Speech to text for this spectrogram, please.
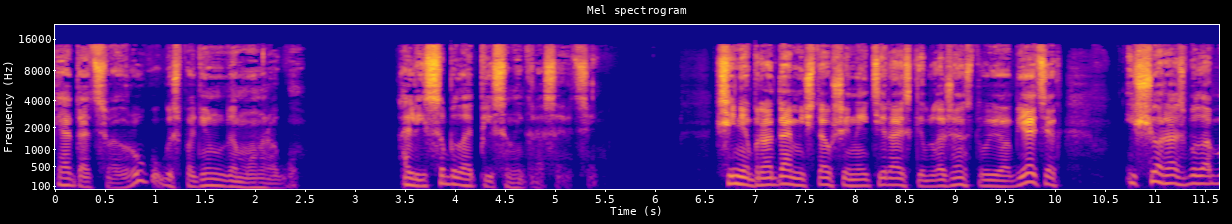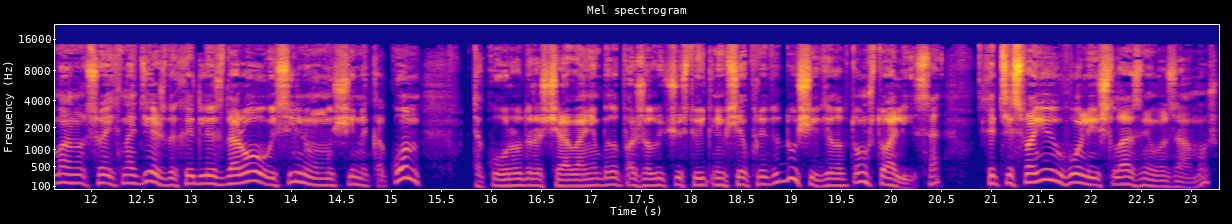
и отдать свою руку господину де Монрагу. Алиса была описанной красавицей. Синяя борода, мечтавшая найти райское блаженство в ее объятиях, еще раз был обманут в своих надеждах, и для здорового, сильного мужчины, как он, Такого рода разочарование было, пожалуй, чувствительнее всех предыдущих. Дело в том, что Алиса, хоть и своей волей шла за него замуж,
